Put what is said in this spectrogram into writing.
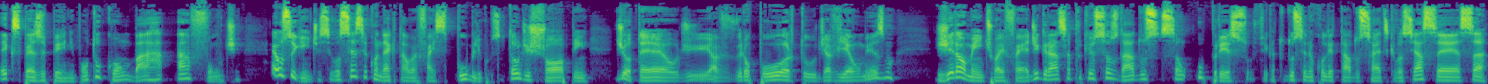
expressvpn.com/afonte. É o seguinte, se você se conecta a Wi-Fi públicos, então de shopping, de hotel, de aeroporto, de avião mesmo, geralmente o Wi-Fi é de graça porque os seus dados são o preço. Fica tudo sendo coletado dos sites que você acessa,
